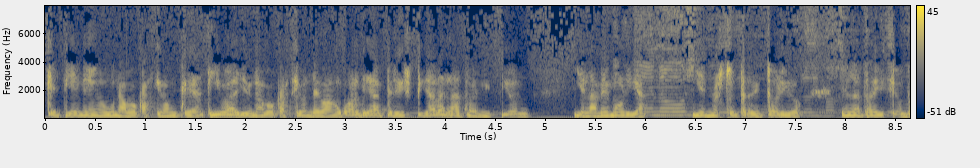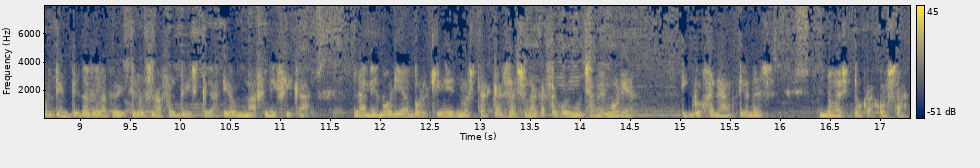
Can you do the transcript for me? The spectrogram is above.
que tiene una vocación creativa y una vocación de vanguardia, pero inspirada en la tradición y en la memoria y en nuestro territorio. En la tradición porque entiendo que la tradición es una fuente de inspiración magnífica. La memoria porque nuestra casa es una casa con mucha memoria. Cinco generaciones no es poca cosa.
